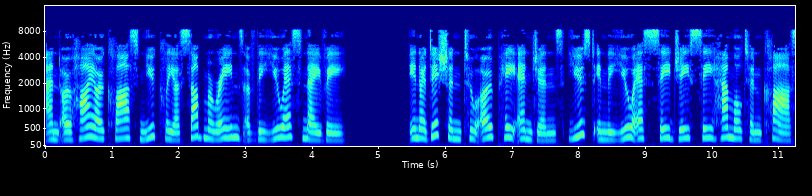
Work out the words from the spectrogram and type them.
and Ohio-class nuclear submarines of the U.S. Navy. In addition to OP engines used in the USCGC Hamilton class,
